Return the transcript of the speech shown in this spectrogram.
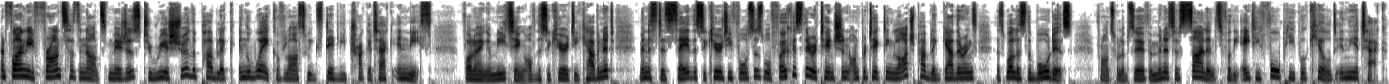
And finally, France has announced measures to reassure the public in the wake of last week's deadly truck attack in Nice. Following a meeting of the Security Cabinet, ministers say the security forces will focus their attention on protecting large public gatherings as well as the borders. France will observe a minute of silence for the 84 people killed in the attack.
